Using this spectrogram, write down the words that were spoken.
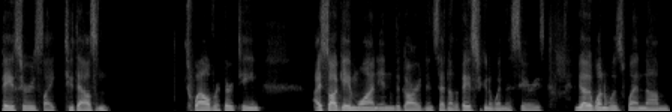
Pacers like 2012 or 13 I saw game one in the garden and said, no, the Pacers are going to win this series. And the other one was when um,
